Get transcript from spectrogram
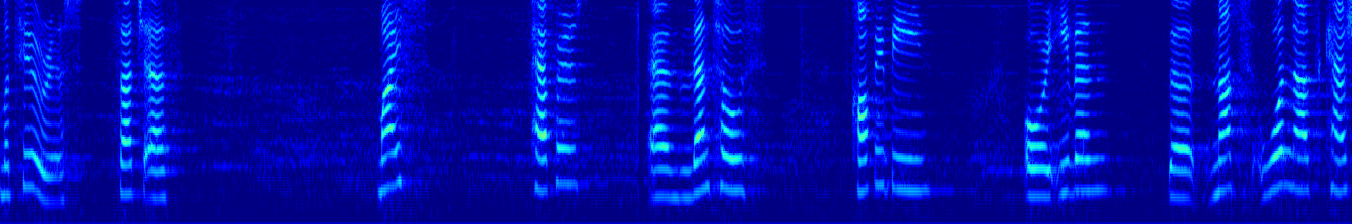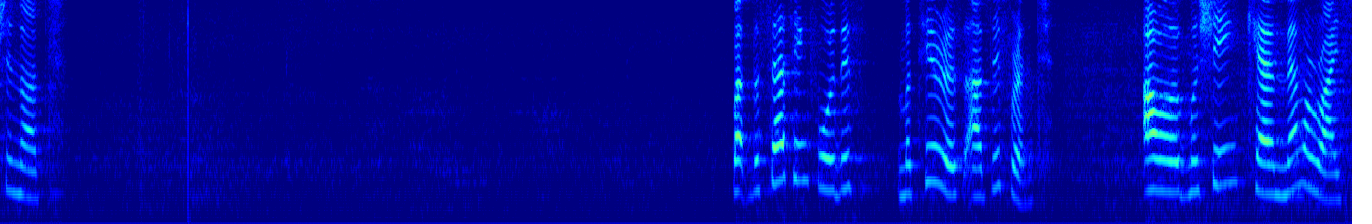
materials such as maize, peppers, and lentils, coffee bean, or even the nuts, walnuts, cashew nuts. But the setting for these materials are different. Our machine can memorize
